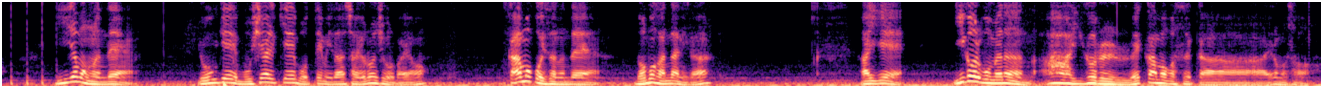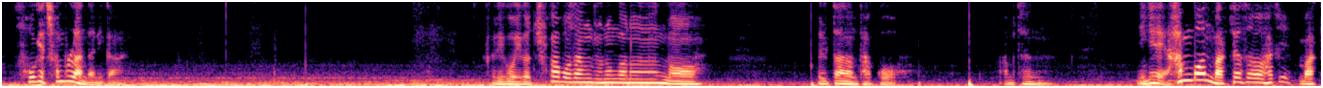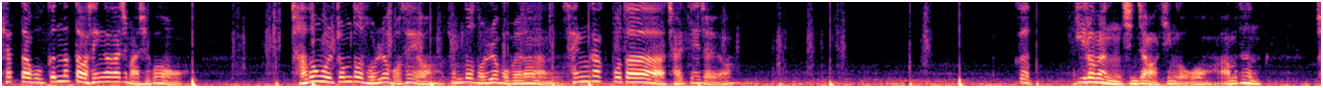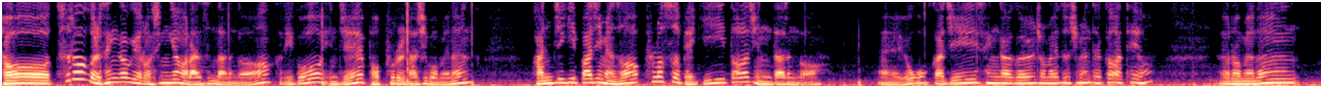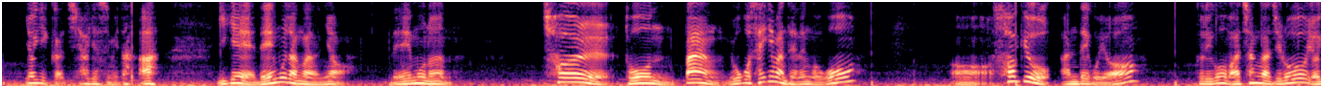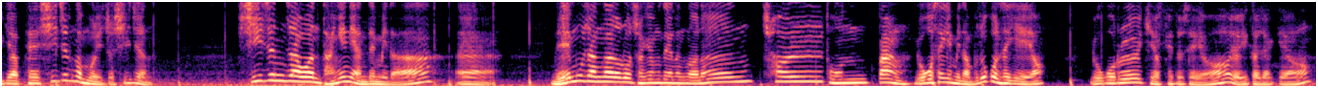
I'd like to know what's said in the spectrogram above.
잊어먹는데 요게 무시할 게 못 됩니다. 자, 이런 식으로 봐요. 까먹고 있었는데 넘어간다니까. 아, 이게 이걸 보면은 아, 이거를 왜 까먹었을까 이러면서 속에 천불 난다니까. 그리고 이거 추가 보상 주는 거는 뭐 일단은 받고 아무튼 이게 한 번 막혀서 하지 막혔다고 끝났다고 생각하지 마시고 자동을 좀 더 돌려보세요. 좀 더 돌려보면은 생각보다 잘 깨져요. 끝. 이러면 진짜 막힌 거고. 아무튼 저 트럭을 생각외로 신경을 안 쓴다는 거. 그리고 이제 버프를 다시 보면은 관직이 빠지면서 플러스 100이 떨어진다는 거. 예, 요거까지 생각을 좀 해두시면 될 것 같아요. 그러면은 여기까지 하겠습니다. 아, 이게 내무장관은요. 내무는 철, 돈, 빵 요거 세 개만 되는 거고 어, 석유 안 되고요. 그리고 마찬가지로 여기 앞에 시즌 건물 있죠. 시즌. 시즌 자원 당연히 안 됩니다. 예. 내무장관으로 적용되는 거는 철, 돈, 빵 요거 세 개입니다. 무조건 세 개예요. 요거를 기억해 두세요. 여기까지 할게요.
